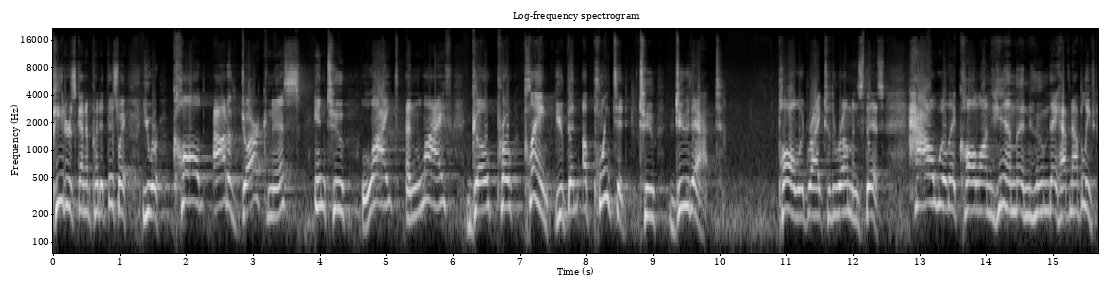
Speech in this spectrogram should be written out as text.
Peter's going to put it this way You were called out of darkness into light and life. Go proclaim. You've been appointed to do that. Paul would write to the Romans this How will they call on him in whom they have not believed?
